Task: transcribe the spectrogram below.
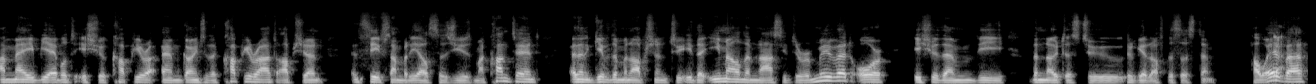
I may be able to issue a copyright. I'm um, going to the copyright option and see if somebody else has used my content and then give them an option to either email them nicely to remove it or issue them the the notice to to get off the system. However, yeah.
